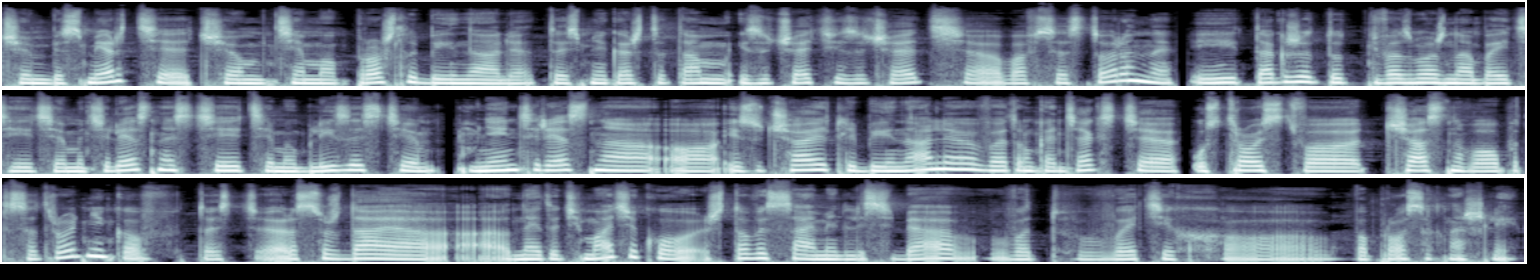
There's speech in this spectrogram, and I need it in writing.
чем бессмертие, чем тема прошлой биеннале. То есть, мне кажется, там изучать и изучать а, во все стороны. И также тут невозможно обойти темы телесности, темы близости. Мне интересно, а, изучает ли биеннале в этом контексте устройство частного опыта сотрудников, то есть рассуждая а, на эту тематику, что вы сами для себя вот в этих вопросах нашли?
